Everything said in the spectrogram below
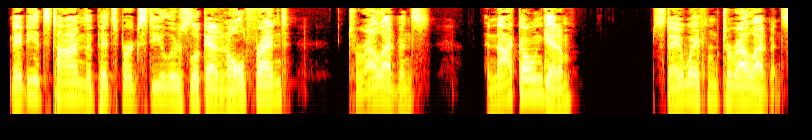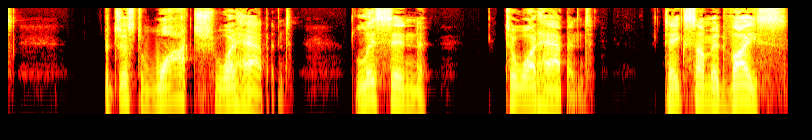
Maybe it's time the Pittsburgh Steelers look at an old friend, Terrell Edmunds, and not go and get him. Stay away from Terrell Edmunds. But just watch what happened. Listen to what happened. Take some advice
